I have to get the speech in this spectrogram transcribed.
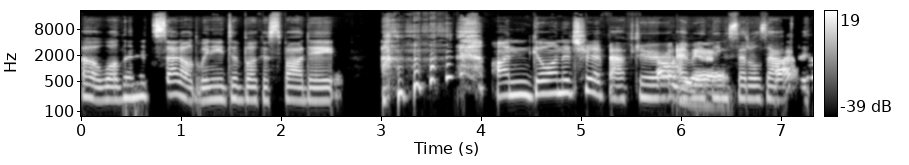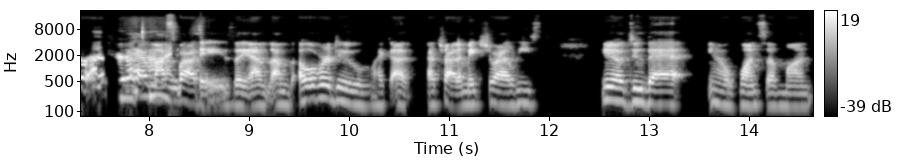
Oh, well, then it's settled. We need to book a spa date on go on a trip after oh, everything settles out. I, still, I still have my spa days. Like, I'm, I'm overdue. Like I, I try to make sure I at least, you know, do that, you know, once a month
